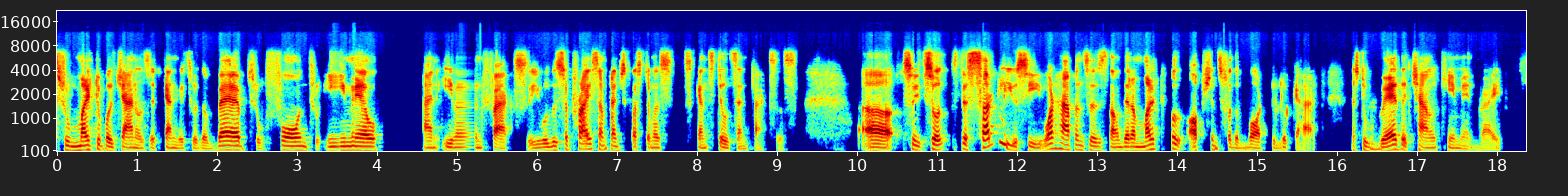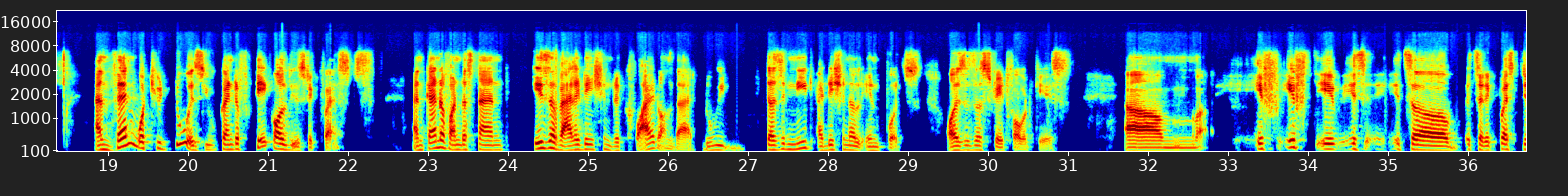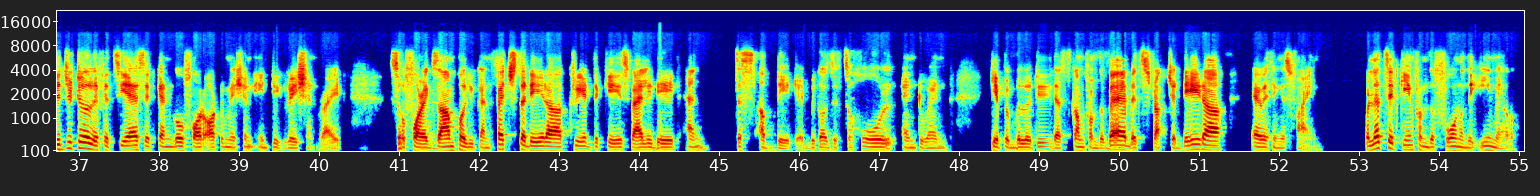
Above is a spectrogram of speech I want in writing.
through multiple channels. It can be through the web, through phone, through email, and even fax. So you will be surprised sometimes customers can still send faxes. Uh, so, so the, certainly you see what happens is now there are multiple options for the bot to look at as to where the channel came in, right? And then what you do is you kind of take all these requests and kind of understand, is a validation required on that? Do we, does it need additional inputs or is this a straightforward case? Um, if if, if it's it's a it's a request digital if it's yes it can go for automation integration right So for example, you can fetch the data, create the case, validate, and just update it because it's a whole end-to-end capability that's come from the web, it's structured data, everything is fine. But let's say it came from the phone or the email,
